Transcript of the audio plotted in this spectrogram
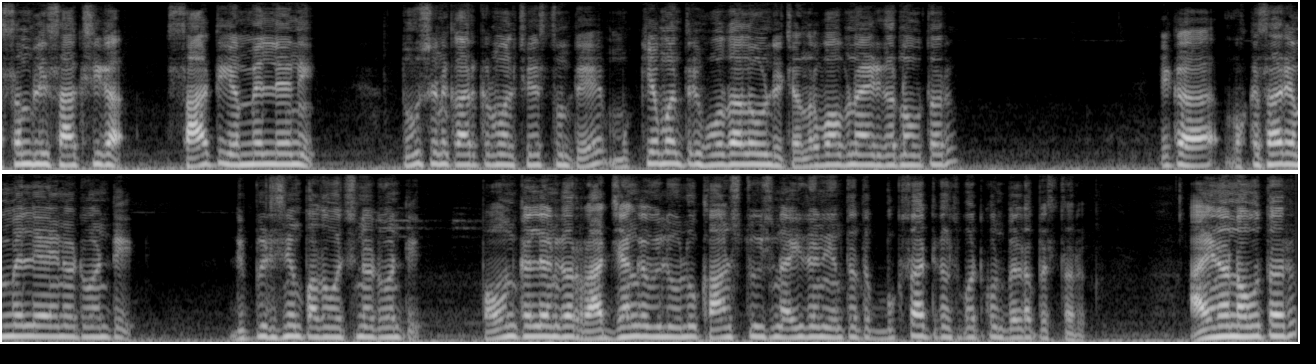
అసెంబ్లీ సాక్షిగా సాటి ఎమ్మెల్యేని దూషణ కార్యక్రమాలు చేస్తుంటే ముఖ్యమంత్రి హోదాలో ఉండి చంద్రబాబు నాయుడు గారిని అవుతారు? ఇక ఒక్కసారి ఎమ్మెల్యే అయినటువంటి డిప్యూటీ సీఎం పదవి వచ్చినటువంటి పవన్ కళ్యాణ్ గారు రాజ్యాంగ విలువలు కాన్స్టిట్యూషన్ ఐదని ఇంత బుక్స్ ఆర్టికల్స్ పట్టుకొని బిల్డప్ ఇస్తారు. ఆయన నవ్వుతారు?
